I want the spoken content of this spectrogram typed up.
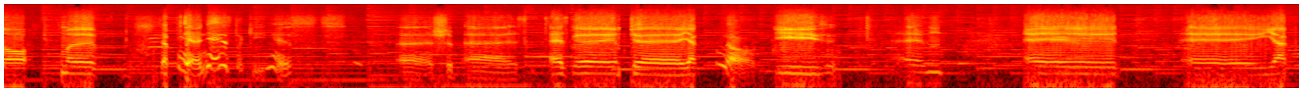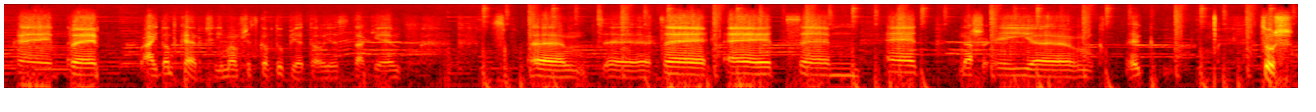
e, e, e, e, e, do, m, nie, nie jest taki, nie jest e, szyb, e, e, gdzie, jak, no. i, e, e, jak, e, I don't care, czyli mam wszystko w dupie, to jest takie e, c, e, c, m, e, naszej... em, e, cóż...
